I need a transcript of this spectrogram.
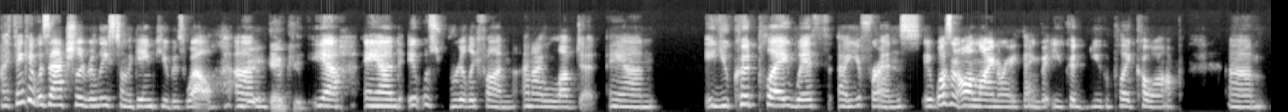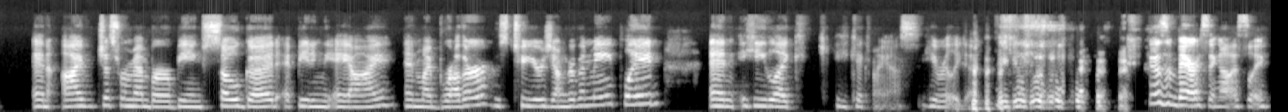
I think it was actually released on the GameCube as well. Um, yeah, GameCube. Yeah, and it was really fun, and I loved it. And you could play with uh, your friends. It wasn't online or anything, but you could you could play co-op. Um, and I just remember being so good at beating the AI. And my brother, who's two years younger than me, played, and he like he kicked my ass. He really did. it was embarrassing, honestly.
